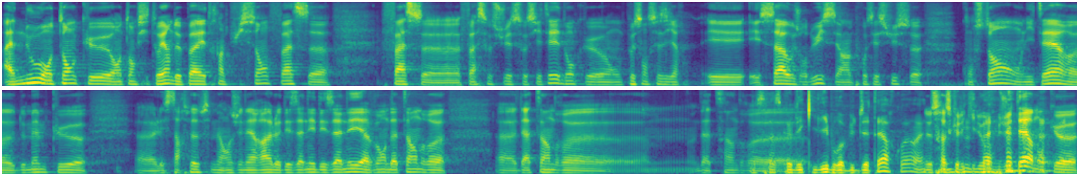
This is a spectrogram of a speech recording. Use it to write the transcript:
à nous, en tant que en tant que citoyens, de pas être impuissants face face au sujet de société. Donc on peut s'en saisir. Et, et ça, aujourd'hui, c'est un processus constant. On itère, de même que les startups, mais en général des années, des années avant d'atteindre euh, d'atteindre euh, d'atteindre Ne serait-ce que euh, l'équilibre budgétaire, quoi. ouais. ne serait-ce que l'équilibre budgétaire. Donc, il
